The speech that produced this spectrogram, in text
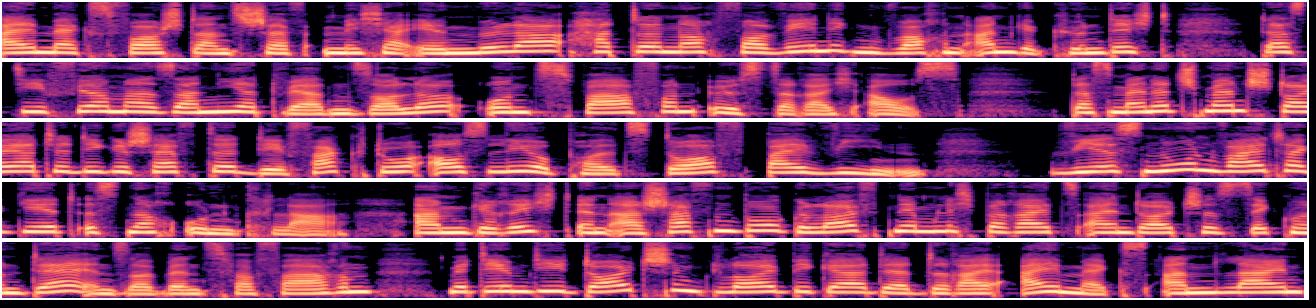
IMAX-Vorstandschef Michael Müller hatte noch vor wenigen Wochen angekündigt, dass die Firma saniert werden solle, und zwar von Österreich aus. Das Management steuerte die Geschäfte de facto aus Leopoldsdorf bei Wien. Wie es nun weitergeht, ist noch unklar. Am Gericht in Aschaffenburg läuft nämlich bereits ein deutsches Sekundärinsolvenzverfahren, mit dem die deutschen Gläubiger der drei IMAX-Anleihen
